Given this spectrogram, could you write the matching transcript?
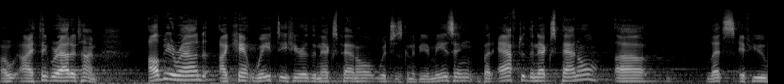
Oh, I think we're out of time. I'll be around. I can't wait to hear the next panel, which is going to be amazing. But after the next panel, uh, let's, if you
